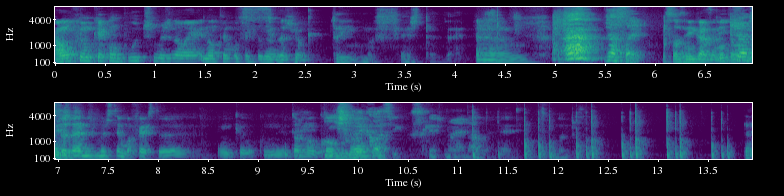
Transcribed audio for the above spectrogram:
Há um filme que é com putos, mas não, é, não tem uma festa de anos, eu. Tem uma festa Ahm, Ah, já sei. sozinho em casa não uma festa de anos, mas tem uma festa em que ele me torna um E copo. isto não é clássico, se queres, não é nada. É tipo, Eu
